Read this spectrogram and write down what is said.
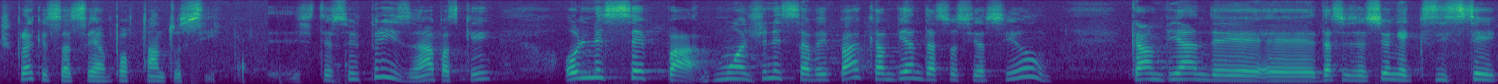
Je crois que ça c'est important aussi. J'étais surprise hein, parce qu'on ne sait pas, moi je ne savais pas combien d'associations, combien euh, d'associations existaient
